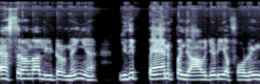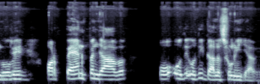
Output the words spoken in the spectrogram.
ਇਸ ਤਰ੍ਹਾਂ ਦਾ ਲੀਡਰ ਨਹੀਂ ਹੈ ਜਿਹਦੀ ਪੈਨ ਪੰਜਾਬ ਜਿਹੜੀ ਆ ਫੋਲੋਇੰਗ ਹੋਵੇ ਔਰ ਪੈਨ ਪੰਜਾਬ ਉਹ ਉਹਦੀ ਉਹਦੀ ਗੱਲ ਸੁਣੀ ਜਾਵੇ।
